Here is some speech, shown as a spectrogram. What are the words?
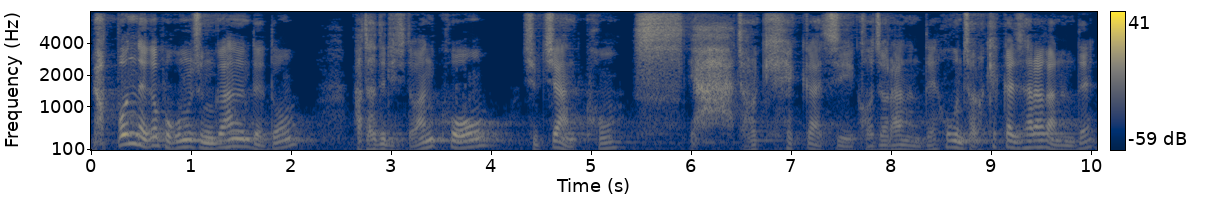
몇 번 내가 복음을 증거하는데도 받아들이지도 않고 쉽지 않고 야 저렇게까지 거절하는데 혹은 저렇게까지 살아가는데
